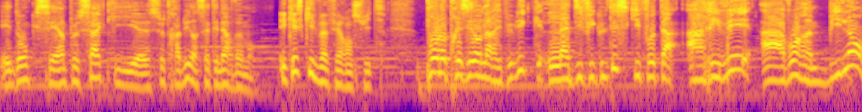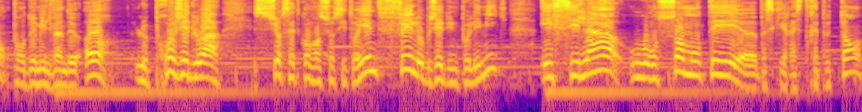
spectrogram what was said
Et donc c'est un peu ça qui euh, se traduit dans cet énervement. Et qu'est-ce qu'il va faire ensuite? Pour le président de la République, la difficulté, c'est qu'il faut arriver à avoir un bilan pour 2022. Or, le projet de loi sur cette convention citoyenne fait l'objet d'une polémique et c'est là où on sent monter, euh, parce qu'il reste très peu de temps,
